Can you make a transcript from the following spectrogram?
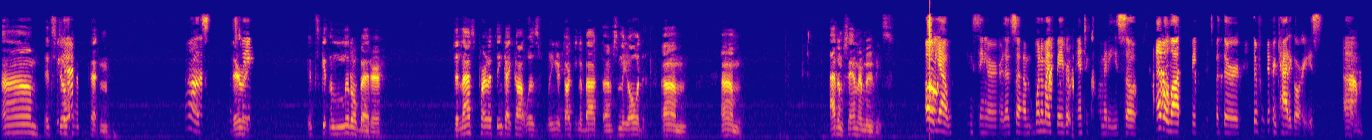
Um, it's still kind of cutting. Oh, that's, that's There- sweet. It's getting a little better. The last part I think I caught was when you're talking about um, some of the old um, um, Adam Sandler movies. Oh yeah, Singer. That's um, one of my favorite romantic comedies. So I have a lot of favorites, but they're they're from different categories. Um,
